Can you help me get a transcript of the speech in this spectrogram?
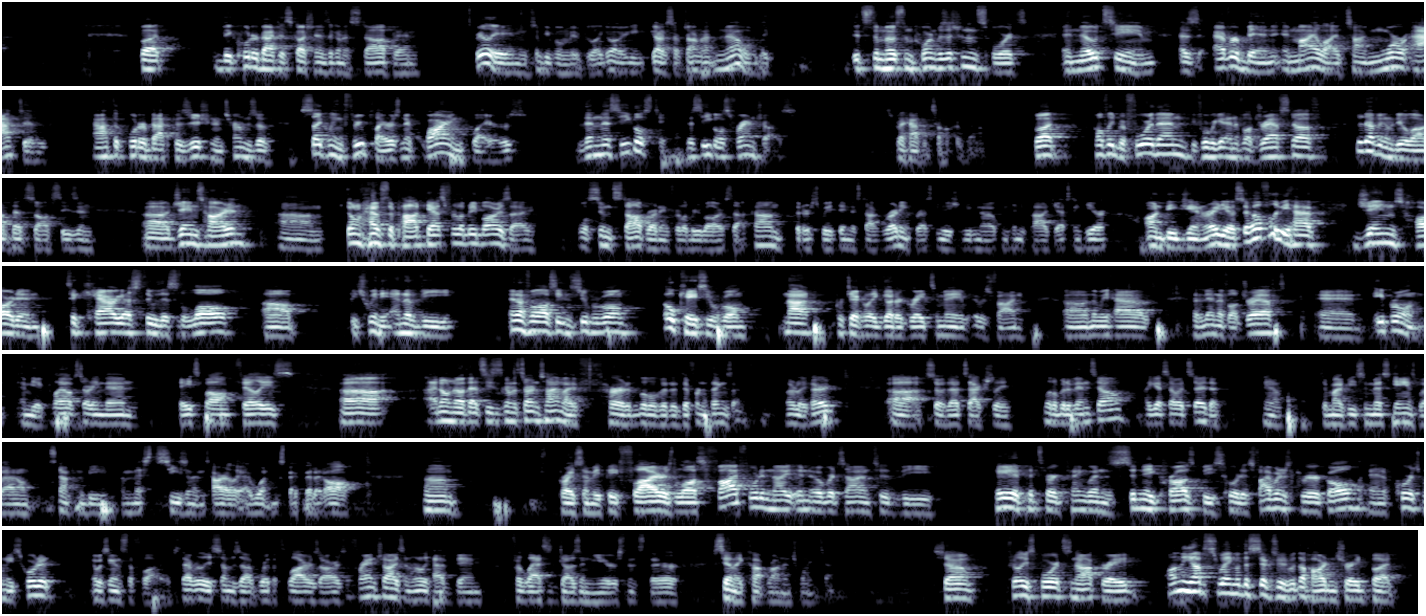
But the quarterback discussion isn't going to stop. And really, and some people may be like, oh, you got to stop talking about it. No, like it's the most important position in sports. And no team has ever been in my lifetime more active at the quarterback position in terms of cycling through players and acquiring players than this Eagles team, this Eagles franchise. That's what I have to talk about. But hopefully before then, before we get NFL draft stuff, they're definitely going to do a lot of that soft season. Uh, James Harden, um, don't host a podcast for Liberty Ballers. I will soon stop writing for LibertyBallers.com. Bittersweet thing to stop writing for SB Nation, even though I'll continue podcasting here on BGN Radio. So hopefully we have James Harden to carry us through this lull uh, between the end of the NFL offseason Super Bowl. Okay, Super Bowl. Not particularly good or great to me. It was fine. Uh, then we have the NFL draft and April and NBA playoffs starting then. Baseball, Phillies. Uh, I don't know if that season's going to start in time. I've heard a little bit of different things. I've literally heard. Uh, so that's actually a little bit of intel. I guess I would say that you know there might be some missed games, but I don't. It's not going to be a missed season entirely. I wouldn't expect that at all. Um, Price MVP Flyers lost five four tonight in overtime to the hated Pittsburgh Penguins. Sidney Crosby scored his 500th career goal, and of course, when he scored it, it was against the Flyers. That really sums up where the Flyers are as a franchise and really have been for the last dozen years since their Stanley Cup run in 2010. So Philly sports not great on the upswing with the Sixers with the Harden trade, but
